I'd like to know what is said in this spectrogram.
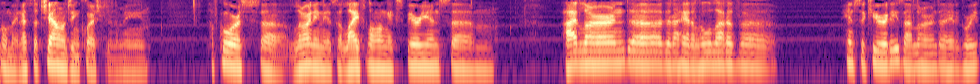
Oh man, that's a challenging question. I mean, of course, uh, learning is a lifelong experience. Um, I learned uh, that I had a whole lot of uh, insecurities. I learned I had a great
